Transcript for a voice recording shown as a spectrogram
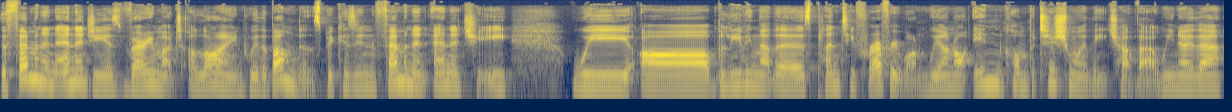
The feminine energy is very much aligned with abundance because in feminine energy, we are believing that there's plenty for everyone. We are not in competition with each other. We know that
